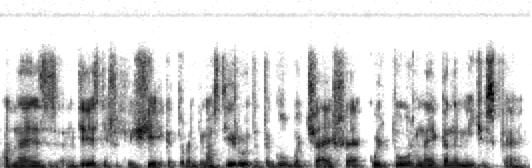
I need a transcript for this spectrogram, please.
одна из интереснейших вещей, которые они демонстрируют, это глубочайшая культурная, экономическая,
